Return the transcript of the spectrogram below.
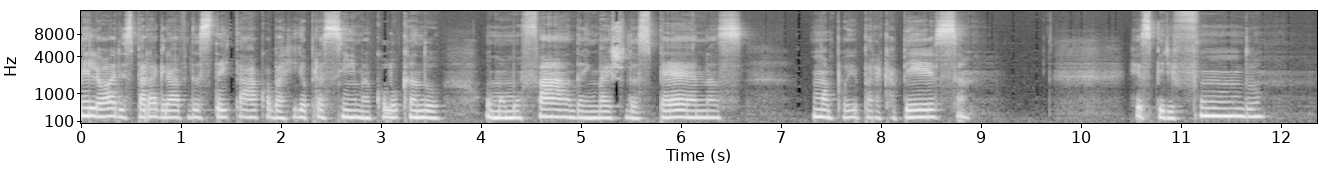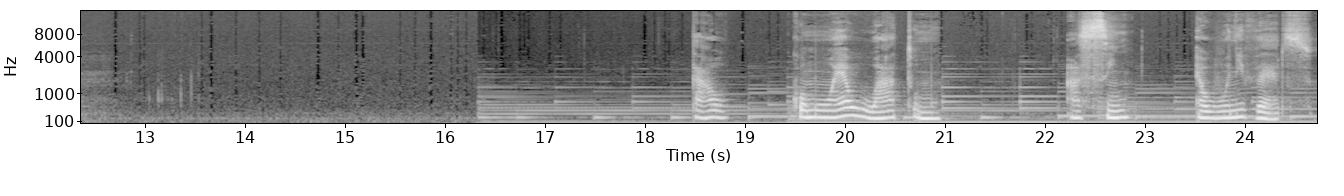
melhores para a grávida se deitar com a barriga para cima, colocando uma almofada embaixo das pernas, um apoio para a cabeça. Respire fundo. Tal como é o átomo, assim é o universo.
